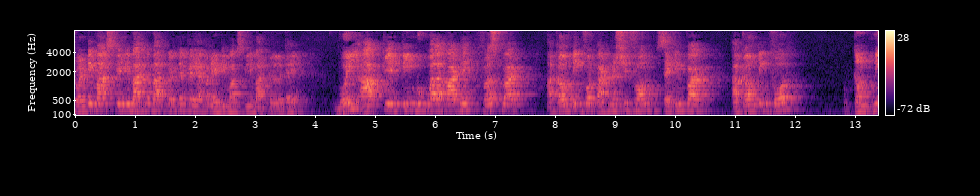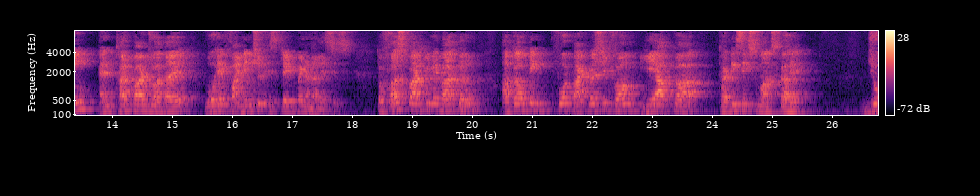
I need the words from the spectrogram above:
20 मार्क्स के लिए बाद में बात करते हैं, पहले अपन 80 मार्क्स के लिए बात कर लेते हैं। वही आपके तीन बुक वाला पार्ट है first part accounting for partnership form second part accounting for company and third part जो आता है, वो है फाइनेंशियल स्टेटमेंट एनालिसिस तो फ़र्स्ट पार्ट की मैं बात करूँ अकाउंटिंग फॉर पार्टनरशिप फॉर्म ये आपका 36 मार्क्स का है। जो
